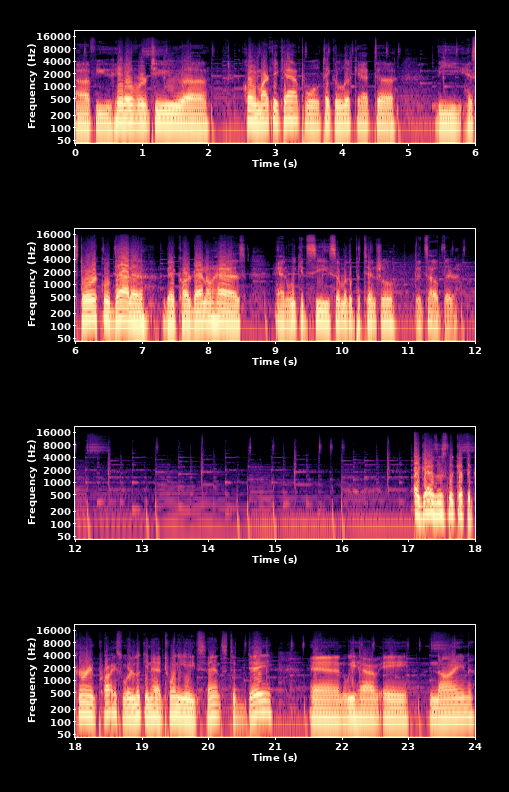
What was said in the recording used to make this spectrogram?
Uh, if you head over to uh, CoinMarketCap, we'll take a look at uh, the historical data that Cardano has, and we could see some of the potential that's out there. Alright guys, let's look at the current price. We're looking at 28 cents today and we have a 9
